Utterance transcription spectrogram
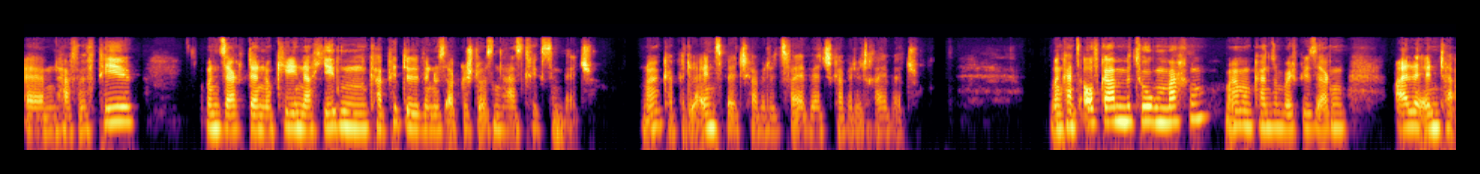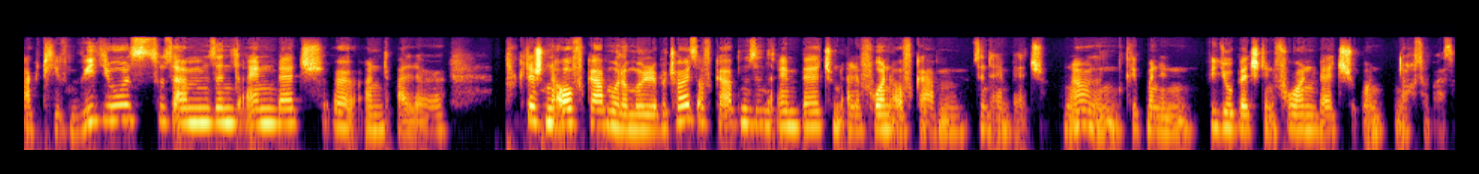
ähm, H5P und sagt dann, okay, nach jedem Kapitel, wenn du es abgeschlossen hast, kriegst du ein Badge. Ne? Kapitel 1 Badge, Kapitel 2 Badge, Kapitel 3 Badge. Man kann es aufgabenbezogen machen. Ja, man kann zum Beispiel sagen, alle interaktiven Videos zusammen sind ein Badge äh, und alle praktischen Aufgaben oder Multiple-Choice-Aufgaben sind ein Badge und alle Forenaufgaben sind ein Badge. Ja, dann kriegt man den Video-Badge, den Foren-Badge und noch sowas.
